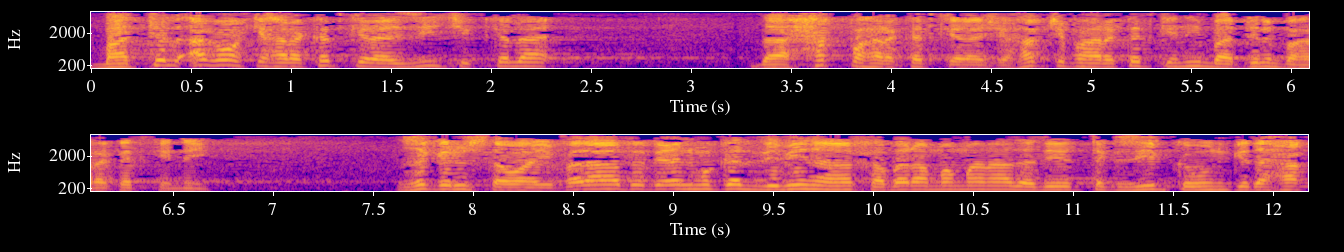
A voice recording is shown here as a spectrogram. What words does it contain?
باطل هغه وخت حرکت کې راځي چې کله دا حق په حرکت کې راشي حق چې په حرکت کې نه باطل په حرکت کې نه ذکر استوای فلا تطع المكذبين خبر ما معنا د دې تکذیب کوونکې د حق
